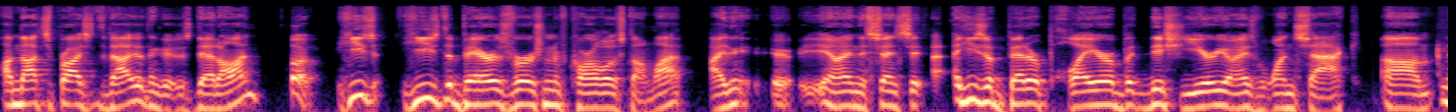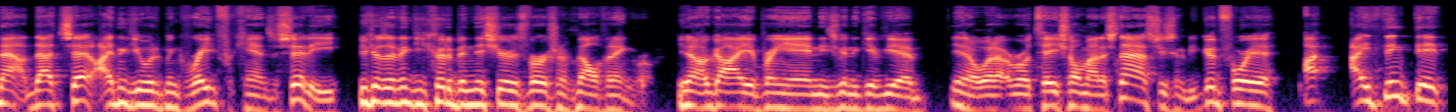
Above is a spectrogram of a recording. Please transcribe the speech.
I'm not surprised at the value. I think it was dead on. Look, he's he's the Bears version of Carlos Dunlap. I think you know in the sense that he's a better player, but this year you know has one sack. Um, now that said, I think he would have been great for Kansas City because I think he could have been this year's version of Melvin Ingram. You know, a guy you bring in, he's going to give you you know what a rotational amount of snaps. He's going to be good for you. I I think that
